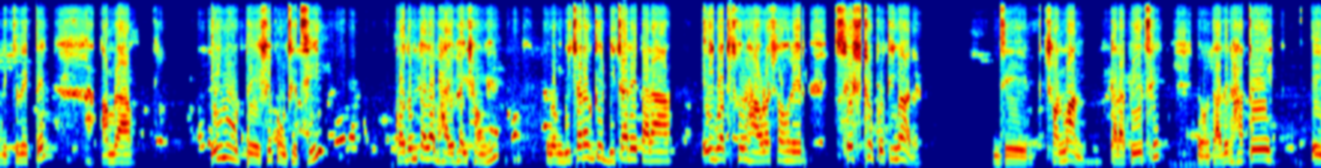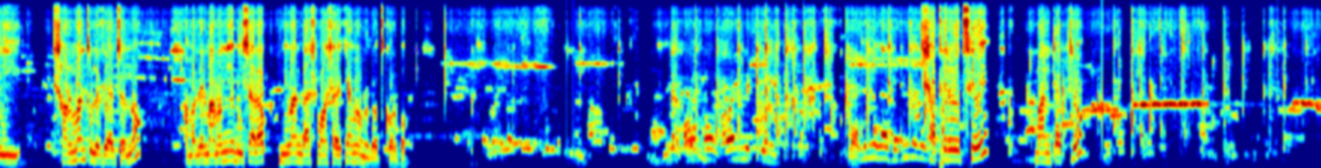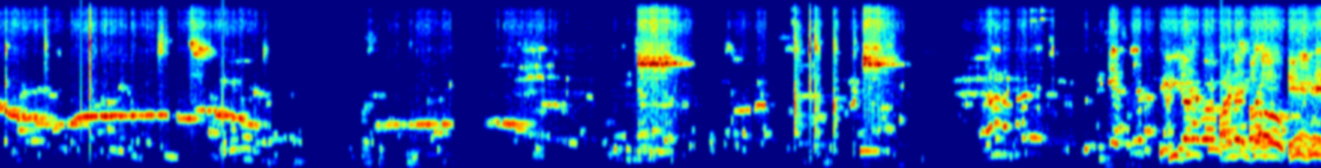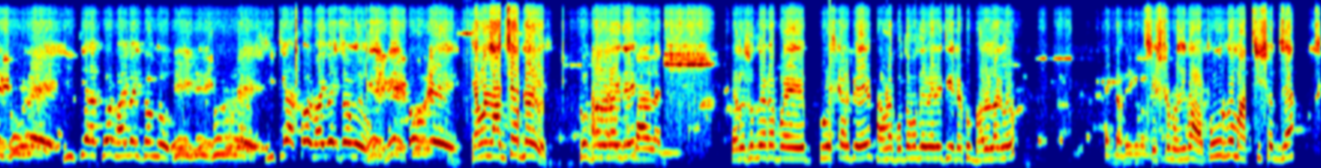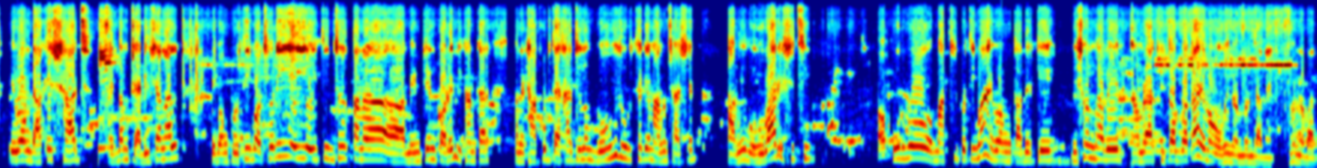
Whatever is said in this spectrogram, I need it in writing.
দেখতে দেখতে আমরা এই মুহূর্তে এসে পৌঁছেছি কদমতলা ভাই ভাই সঙ্গে এবং বিচারকদের বিচারে তারা এই বছর হাওড়া শহরের শ্রেষ্ঠ প্রতিমার যে সম্মান তারা পেয়েছে এবং তাদের হাতে এই সম্মান তুলে দেওয়ার জন্য আমাদের মাননীয় বিচারক বিমান দাস মহাশয়কে আমি অনুরোধ করব। সাথে রয়েছে মানপত্র। ইতিহাস পর ভাই ভাই সঙ্গ ইতিহাস পর ভাই ভাই সঙ্গ কেমন লাগছে আপনাদের? খুব ভালো লাগছে। ভালো লাগছে। এত সুন্দর একটা পুরস্কার পেয়ে আমরা প্রথমত পেরেছি এটা খুব ভালো লাগল। একদম। শ্রেষ্ঠ প্রতিভা অপূর্ব মাতৃসজ্জা এবং ডাকের সাজ একদম ট্র্যাডিশনাল এবং প্রতি বছরই এই ঐতিহ্য তারা মেনটেন করেন। এখানকার মানে ঠাকুর দেখার জন্য বহু দূর থেকে মানুষ আসেন। আমি বহুবার এসেছি। অপূর্ব মাতৃ প্রতিমা এবং তাদেরকে ভীষণভাবে আমরা কৃতজ্ঞতা এবং অভিনন্দন জানাই। ধন্যবাদ।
